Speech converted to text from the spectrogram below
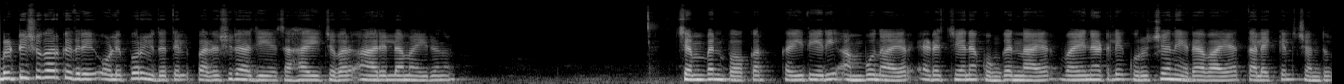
ബ്രിട്ടീഷുകാർക്കെതിരെ ഒളിപ്പർ യുദ്ധത്തിൽ പഴശ്ശിരാജയെ സഹായിച്ചവർ ആരെല്ലാമായിരുന്നു? ചെമ്പൻ പോക്കർ കൈതേരി അമ്പു നായർ എടച്ചേന കുങ്കൻ നായർ വയനാട്ടിലെ കുറിച്ച നേതാവായ തലയ്ക്കൽ ചന്തു.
